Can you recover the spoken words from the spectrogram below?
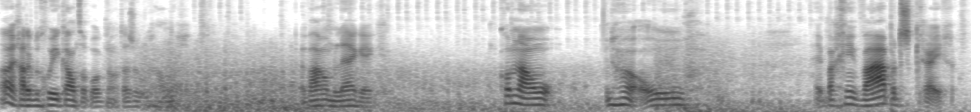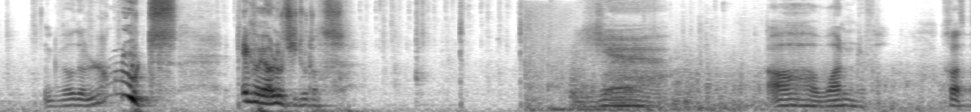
Oh, hij gaat ook de goede kant op ook nog. Dat is ook nog handig. En waarom lag ik? Kom nou. Oh. Ik mag geen wapens krijgen. Ik wil de loot. Ik wil jouw lootje doodles. Yeah. Oh, wonderful. Goed.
